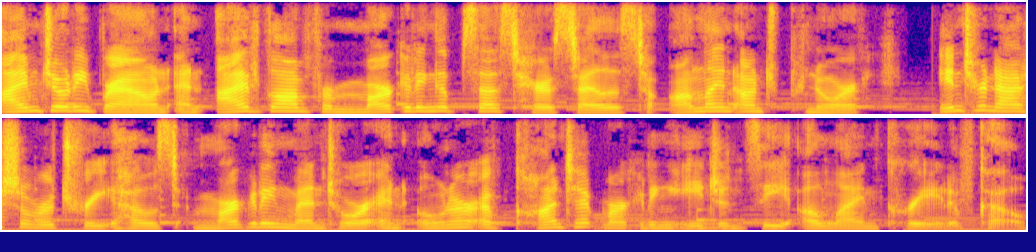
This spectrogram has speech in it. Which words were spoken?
I'm Jodie Brown, and I've gone from marketing obsessed hairstylist to online entrepreneur international retreat host, marketing mentor, and owner of content marketing agency Align Creative Co.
